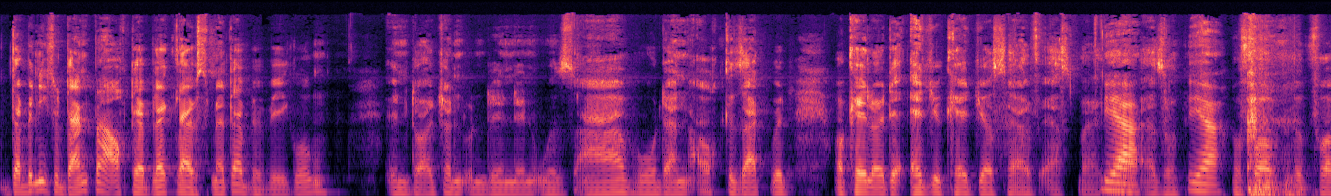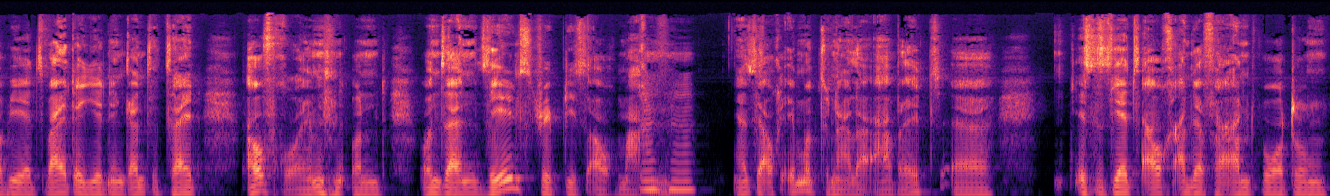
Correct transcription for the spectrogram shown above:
da bin ich so dankbar auch der Black Lives Matter Bewegung in Deutschland und in den USA, wo dann auch gesagt wird, okay Leute, educate yourself erstmal. Ja, ja. Also ja. Bevor, bevor wir jetzt weiter hier die ganze Zeit aufräumen und unseren Seelenstrip auch machen. Mhm. Das ist ja auch emotionale Arbeit. Äh, ist es jetzt auch an der Verantwortung,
